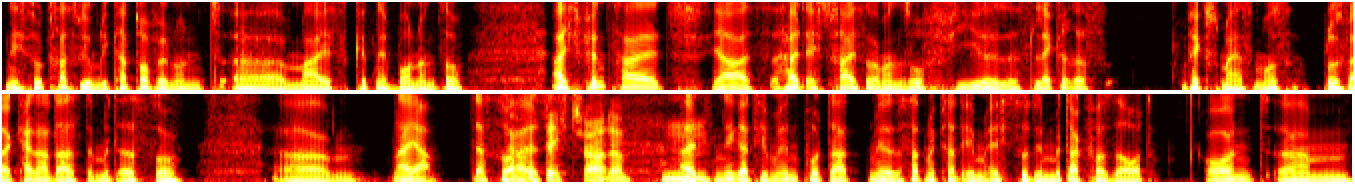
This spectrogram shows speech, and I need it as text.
nicht so krass wie um die Kartoffeln und äh, Mais, Kidneybohnen und so. Aber ich finde es halt, ja, es ist halt echt scheiße, wenn man so vieles Leckeres wegschmeißen muss. Bloß weil keiner da ist, der mit ist. So. Ähm, naja, das so ja, als, ist echt schade. Hm. als negativen Input, da hat mir, das hat mir gerade eben echt so den Mittag versaut. Und ähm,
